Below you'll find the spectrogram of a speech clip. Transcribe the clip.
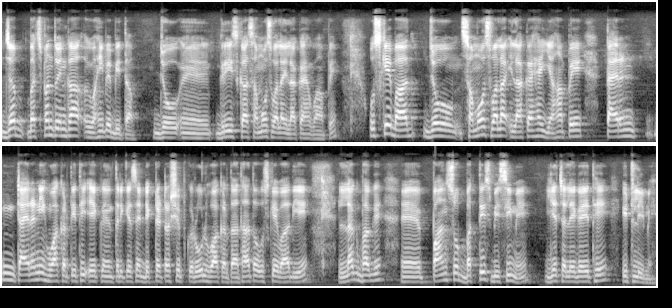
जब बचपन तो इनका वहीं पे बीता, जो ग्रीस का समोस वाला इलाका है वहाँ पे। उसके बाद जो समोस वाला इलाका है, यहाँ पे टायरन, टायरनी हुआ करती थी, एक तरीके से डिक्टेटरशिप रूल हुआ करता था। तो उसके बाद ये लगभग 532 बीसी में ये चले गए थे इटली में।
